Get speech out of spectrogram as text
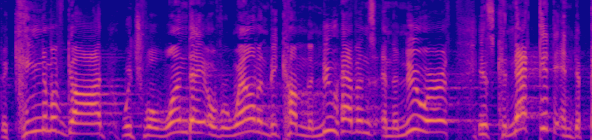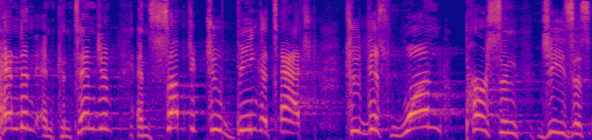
the kingdom of God, which will one day overwhelm and become the new heavens and the new earth, is connected and dependent and contingent and subject to being attached to this one person, Jesus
